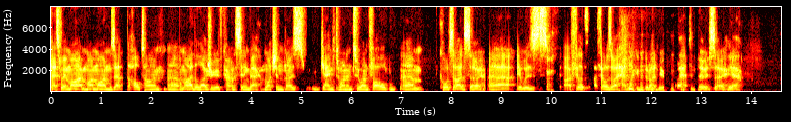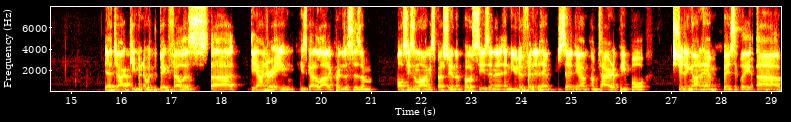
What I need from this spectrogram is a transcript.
that's where my, my mind was at the whole time. Um, I had the luxury of kind of sitting back and watching those games one and two unfold um, courtside. So uh, it was, I feel, I felt as though I had like a good idea of what I had to do. So yeah. Yeah, Jock, keeping it with the big fellas, uh, DeAndre Ayton, he's got a lot of criticism all season long, especially in the postseason. And, and you defended him. You said, you know, I'm, I'm tired of people shitting on him, basically. Uh,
